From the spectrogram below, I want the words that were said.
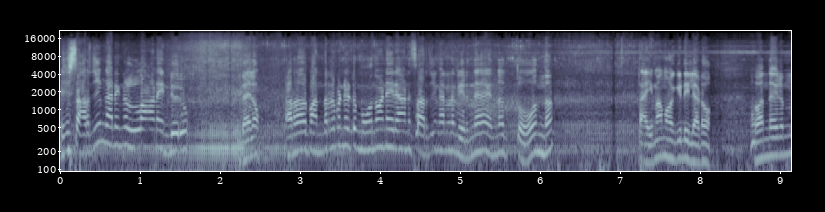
പക്ഷേ സർജും കാര്യങ്ങളുള്ളതാണ് എന്റെ ഒരു ബലം. കാരണം പന്ത്രണ്ട് മണി തൊട്ട് മൂന്ന് മണി വരെയാണ് സർജും കാര്യങ്ങളും വരുന്നത് എന്ന് തോന്നുന്നു. ടൈമാ നോക്കിയിട്ടില്ല കേട്ടോ അപ്പോൾ എന്തായാലും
